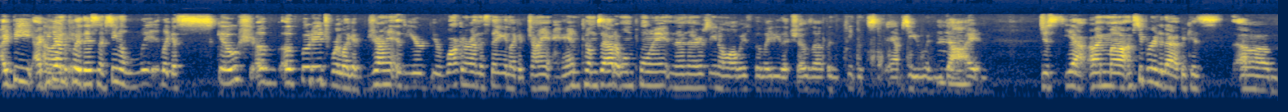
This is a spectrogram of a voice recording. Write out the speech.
I'd be I'd be down to play this, and I've seen a li- like a skosh of, of footage where like a giant you're you're walking around this thing and like a giant hand comes out at one point, and then there's you know always the lady that shows up and stabs you and you Mhm. die, and just yeah, I'm uh, I'm super into that because um,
